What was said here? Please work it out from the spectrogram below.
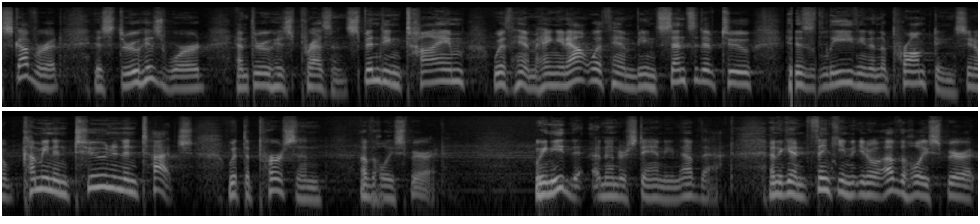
discover it is through His Word and through His presence, spending time with Him, hanging out with Him, being sensitive to His leading and the promptings, you know, coming in tune and in touch with the person of the Holy Spirit. We need an understanding of that. And again, thinking, you know, of the Holy Spirit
